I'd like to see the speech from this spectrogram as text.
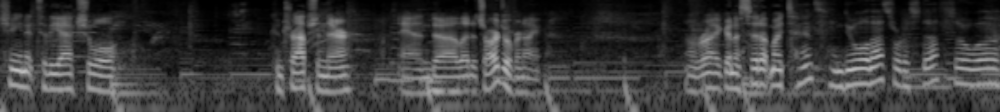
chain it to the actual contraption there and uh, let it charge overnight. All right, gonna set up my tent and do all that sort of stuff, so uh,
